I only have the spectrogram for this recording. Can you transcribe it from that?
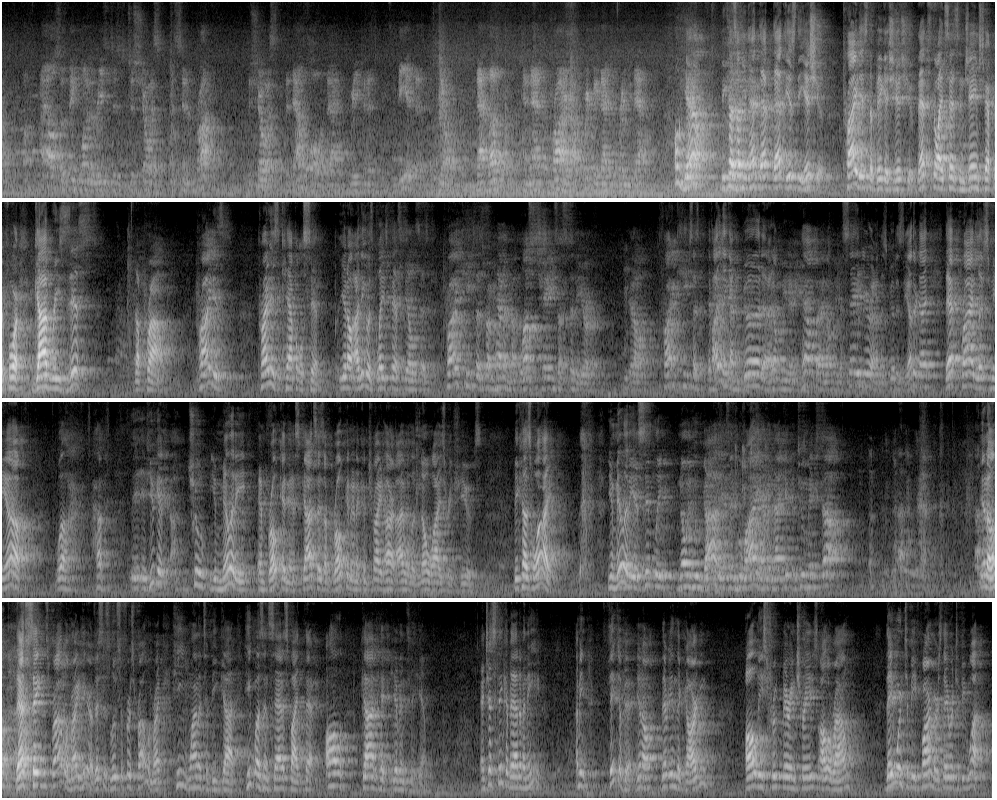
I also think one of the reasons is to just show us the sin of pride, to show us the downfall of that, where you can be at the, you know, that level, and that pride, how quickly that can bring you down. Oh yeah, because I mean that that that is the issue. Pride is the biggest issue. That's why it says in James chapter 4, God resists the proud. Pride is pride is the capital sin. You know, I think it was Blaise Pascal says, pride keeps us from heaven, but lust chains us to the earth. You know, pride keeps us, if I think I'm good and I don't need any help and I don't need a savior and I'm as good as the other guy, that pride lifts me up. Well, how, if you get true humility and brokenness, God says, a broken and a contrite heart I will in no wise refuse. Because why? Humility is simply knowing who God is and who I am and not getting the two mixed up. You know, that's Satan's problem right here. This is Lucifer's problem, right? He wanted to be God. He wasn't satisfied that all God had given to him. And just think of Adam and Eve. I mean, think of it. You know, they're in the garden, all these fruit bearing trees all around. They weren't to be farmers, they were to be what?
